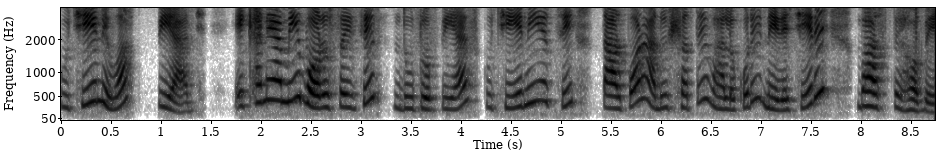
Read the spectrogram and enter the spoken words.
কুচিয়ে নেওয়া পেঁয়াজ। এখানে আমি বড় সাইজের দুটো পেঁয়াজ কুচিয়ে নিয়েছি। তারপর আলুর সাথে ভালো করে নেড়ে চেড়ে ভাজতে হবে।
